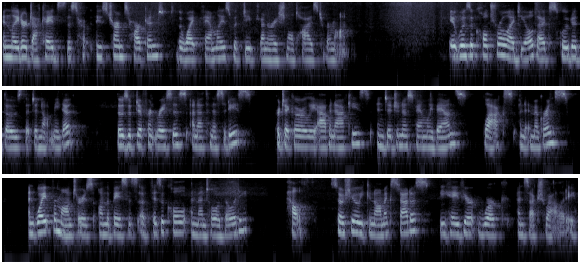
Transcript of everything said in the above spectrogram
In later decades, this, these terms hearkened to the white families with deep generational ties to Vermont. It was a cultural ideal that excluded those that did not meet it, those of different races and ethnicities, particularly Abenakis, Indigenous family bands, Blacks, and immigrants, and white Vermonters on the basis of physical and mental ability, health, socioeconomic status, behavior, work, and sexuality.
